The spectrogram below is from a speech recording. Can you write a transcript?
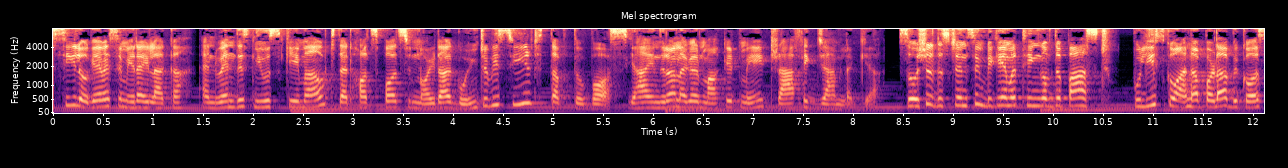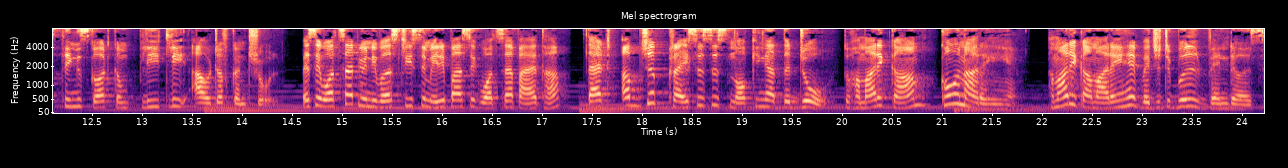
seal हो गया वैसे मेरा इलाका and when this news came out that hotspots in Noida going to be sealed तब तो बॉस यहाँ इंदिरा नगर मार्केट में ट्रैफ़िक जैम लग गया social distancing became a thing of the past police को आना पड़ा because things got completely out of control वैसे व्हाट्सएप यूनिवर्सिटी से मेरे पास एक व्हाट्सएप आया था दैट अब जब crisis is knocking at the door तो हमारे काम कौन आ रहे हैं? हमारे काम आ रहे हैं vegetable vendors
